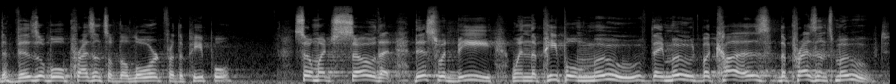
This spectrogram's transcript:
the visible presence of the Lord for the people. So much so that this would be when the people moved, they moved because the presence moved.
